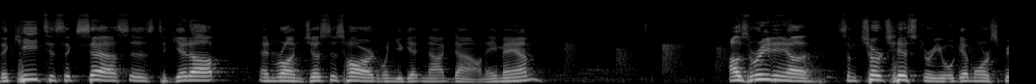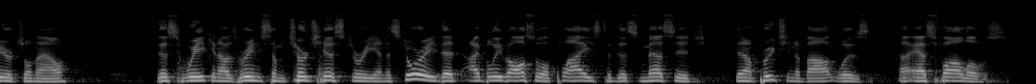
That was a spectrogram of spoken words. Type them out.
The key to success is to get up and run just as hard when you get knocked down. Amen? I was reading uh, some church history. We'll get more spiritual now this week, and I was reading some church history, and a story that I believe also applies to this message that I'm preaching about was uh, as follows.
